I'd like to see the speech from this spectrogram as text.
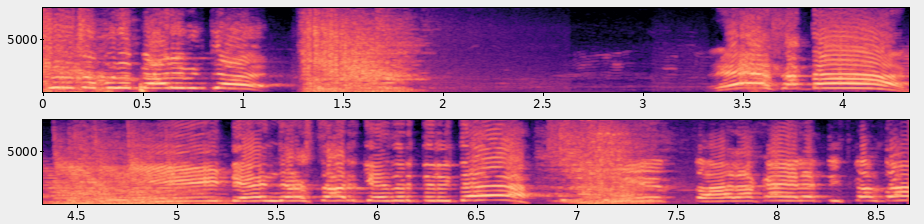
చిరుతపుల పేరు వింటే! రే సత్తార్ ఈ డేంజర్ స్టార్కి ఎదురు తిరిగితే ఈ తలకాయలు తీసుకెళ్తా!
